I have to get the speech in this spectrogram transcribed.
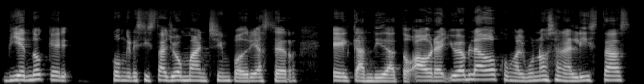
viendo que congresista Joe Manchin podría ser el candidato. Ahora, yo he hablado con algunos analistas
